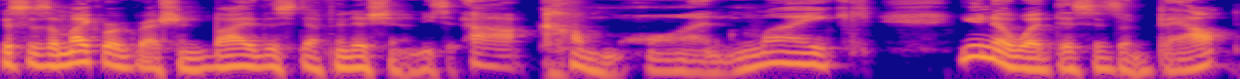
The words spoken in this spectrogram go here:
This is a microaggression by this definition. And he said, Oh, come on, Mike. You know what this is about.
